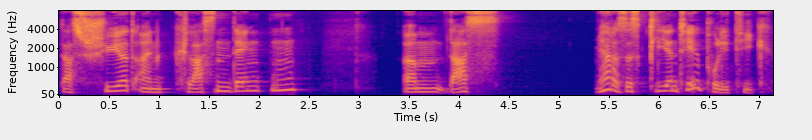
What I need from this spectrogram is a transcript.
Das schürt ein Klassendenken, ähm, das, ja, das ist Klientelpolitik.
